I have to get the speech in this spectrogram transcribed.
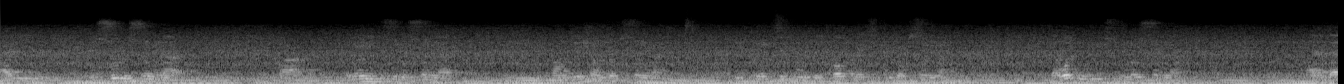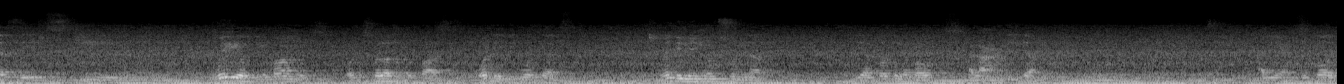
Al-Usul Sunnah, the foundations of Sunnah, the principles, the core principles of Sunnah. Now what we use to know Sunnah? And that is the way of the Imams or the scholars of the past, what they did was that when they mention Sunnah, they are talking about Al-Aqidah, Al-I'tiqad,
